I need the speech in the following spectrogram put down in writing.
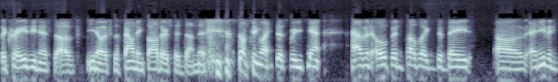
the craziness of, you know, if the founding fathers had done this, something like this where you can't have an open public debate uh, and even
